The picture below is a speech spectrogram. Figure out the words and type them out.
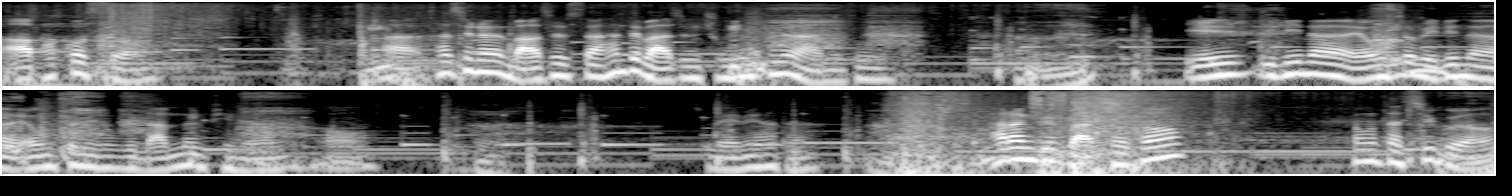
아 바꿨어. 아 사실은 마술사 한 대 맞으면 죽는 피는 아니고. 1, 1이나 0.1이나 0.2 정도 남는 피면 어. 좀 애매하다 파란극 맞춰서 평타 치고요.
